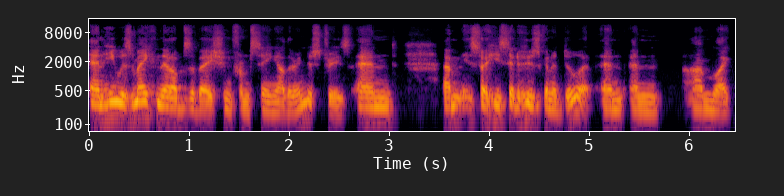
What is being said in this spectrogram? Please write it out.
and he was making that observation from seeing other industries. And um, so he said, "Who's going to do it?" And and I'm like,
